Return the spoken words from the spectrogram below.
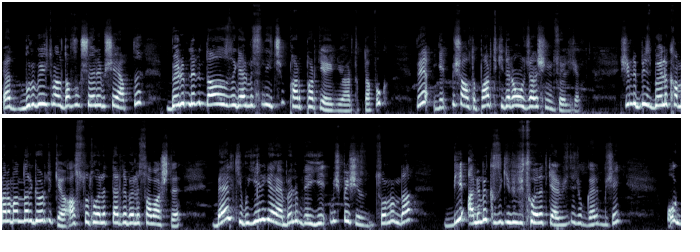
Ya bunu büyük ihtimal Dafuk şöyle bir şey yaptı. Bölümlerin daha hızlı gelmesini için part part yayınlıyor artık Dafuk. Ve 76 part 2'de ne olacağını şimdi söyleyeceğim. Şimdi biz böyle kameramanları gördük ya. Astro tuvaletlerde böyle savaştı. Belki bu yeni gelen bölümde 75'in sonunda bir anime kızı gibi bir tuvalet gelmişti. Çok garip bir şey. O,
